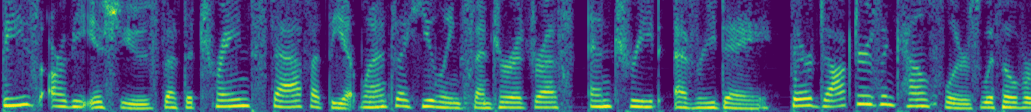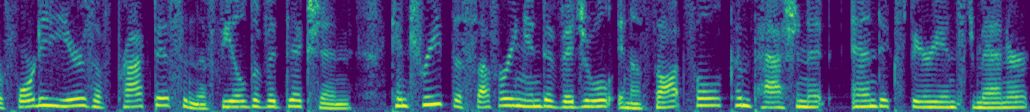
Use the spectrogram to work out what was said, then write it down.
These are the issues that the trained staff at the Atlanta Healing Center address and treat every day. Their doctors and counselors with over 40 years of practice in the field of addiction can treat the suffering individual in a thoughtful, compassionate, and experienced manner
